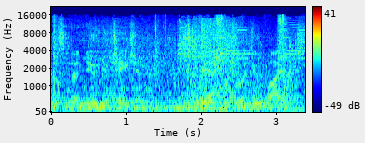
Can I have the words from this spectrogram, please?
This is a new mutation. Reaction to a new virus.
